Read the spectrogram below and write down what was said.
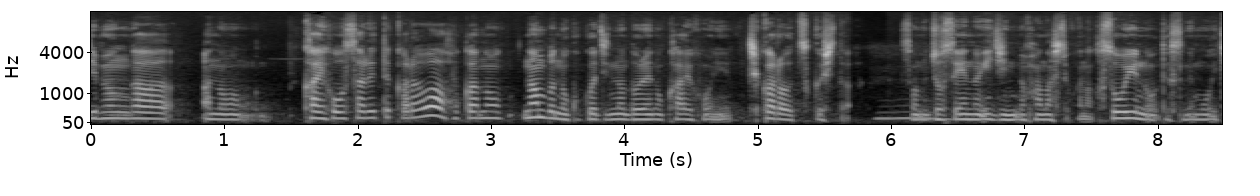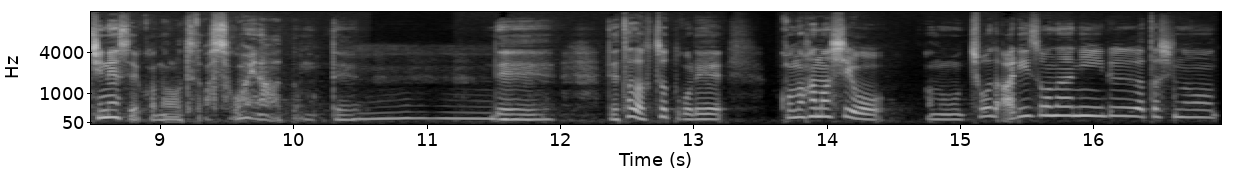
自分が、あの、解放されてからは、他の南部の黒人の奴隷の解放に力を尽くした、その女性の偉人の話とか、なんかそういうのをですね、もう1年生から習ってて、あ、すごいなと思って。うんで、で、ただちょっとこれ、この話を、あの、ちょうどアリゾナにいる私の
